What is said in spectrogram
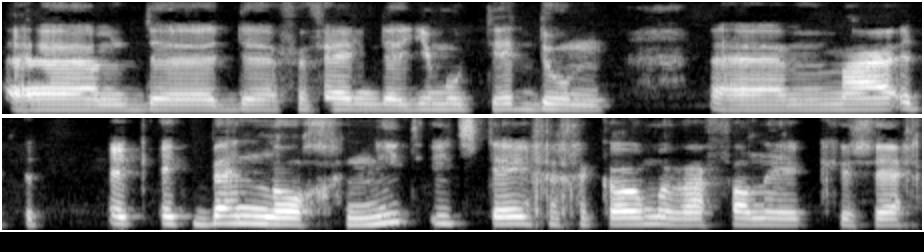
Um, de, de vervelende, je moet dit doen. Um, maar het, het, ik, ik ben nog niet iets tegengekomen waarvan ik zeg,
